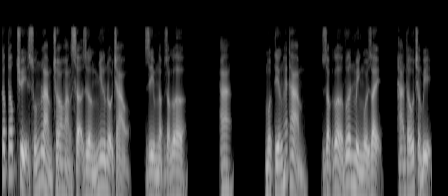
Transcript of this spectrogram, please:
Cấp tốc trụy xuống làm cho hoảng sợ dường như nội trào dìm ngập do gờ. A. Một tiếng hét thảm, do gờ vươn mình ngồi dậy, hãn thấu chuẩn bị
